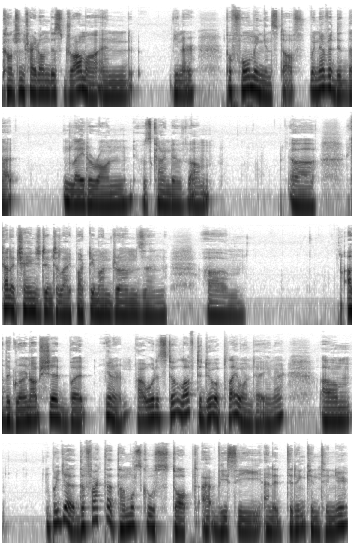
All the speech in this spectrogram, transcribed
concentrate on this drama and, you know, performing and stuff. We never did that later on. It was kind of, um, uh, it kind of changed into like Pattimandrams and, um, other grown up shit, but you know, I would still love to do a play one day, you know? Um, but yeah, the fact that Tamil school stopped at VCE and it didn't continue,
